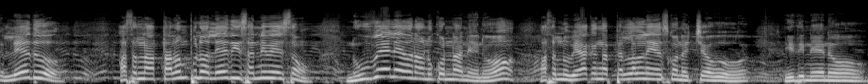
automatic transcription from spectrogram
లేదు. అసలు నా తలంపులో లేదు ఈ సన్నివేశం. నువ్వే లేవని అనుకున్నా నేను. అసలు నువ్వు ఏకంగా పిల్లల్ని వేసుకొని వచ్చావు. ఇది నేను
